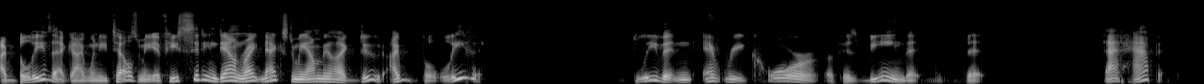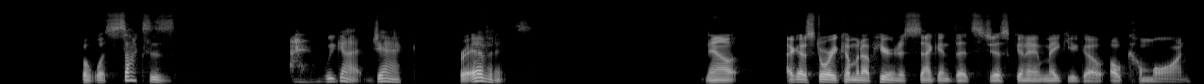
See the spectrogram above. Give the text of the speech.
I believe that guy when he tells me. If he's sitting down right next to me, I'm be like, dude, I believe it. I believe it in every core of his being that that that happened. But what sucks is ah, we got Jack for evidence. Now, I got a story coming up here in a second that's just going to make you go, oh, come on.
